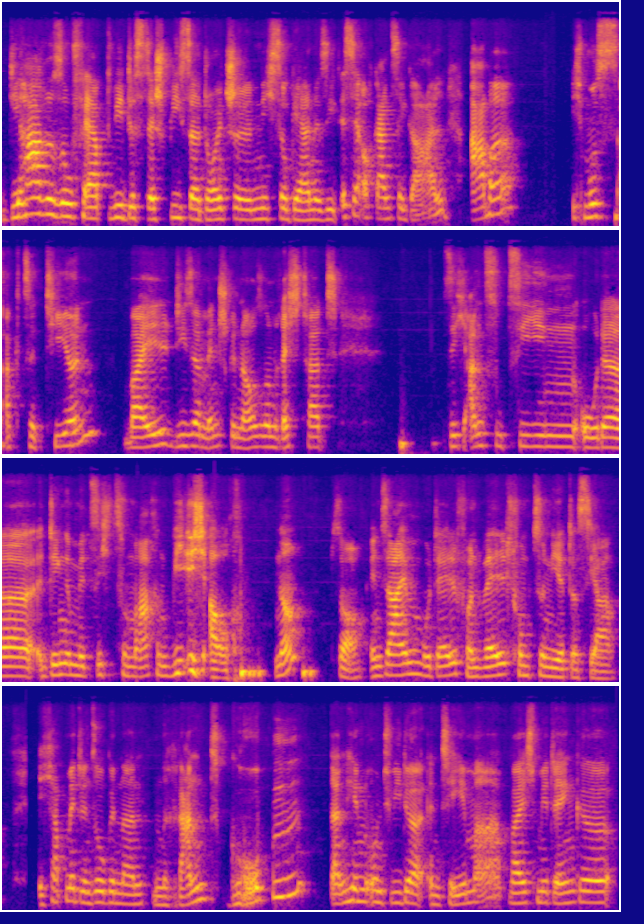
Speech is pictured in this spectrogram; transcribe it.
die Haare so färbt, wie das der Spießer Deutsche nicht so gerne sieht. Ist ja auch ganz egal. Aber ich muss akzeptieren, weil dieser Mensch genauso ein Recht hat, sich anzuziehen oder Dinge mit sich zu machen, wie ich auch. Ne? So, in seinem Modell von Welt funktioniert das ja. Ich habe mit den sogenannten Randgruppen dann hin und wieder ein Thema, weil ich mir denke,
